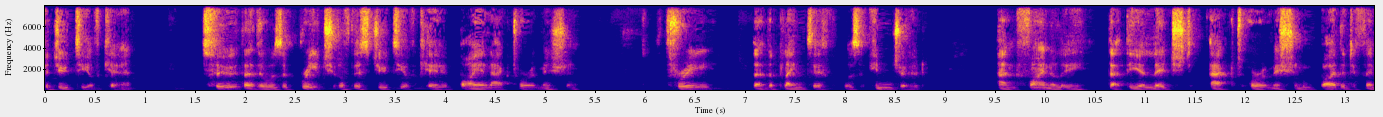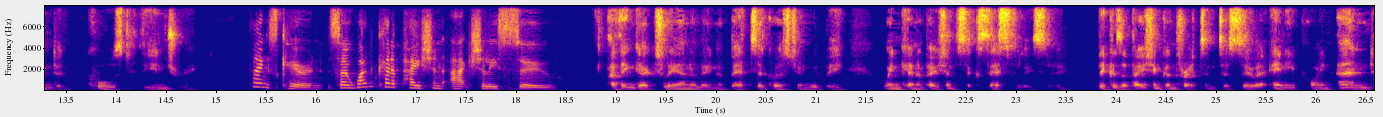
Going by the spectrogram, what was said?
a duty of care. Two, that there was a breach of this duty of care by an act or omission. Three, that the plaintiff was injured. And finally, that the alleged act or omission by the defendant caused the injury. Thanks, Kieran. So, when can a patient actually sue? I think actually, Annalene, a better question would be when can a patient successfully sue? Because a patient can threaten to sue at any point and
